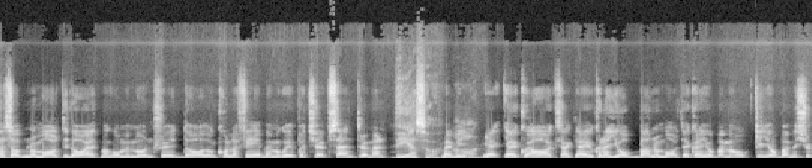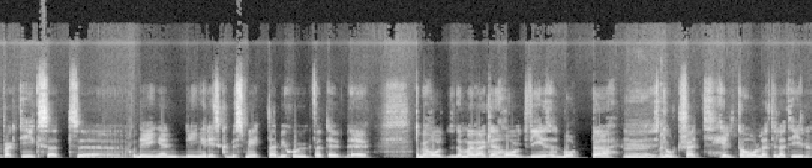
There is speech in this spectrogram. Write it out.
Alltså, normalt idag är att man går med munskydd och de kollar feber, man går in på ett köpcentrum. Men, Det är så? men vi, jag, jag, ja, exakt. Jag har ju kunnat jobba normalt. Jag kan jobba med hockey, jobba med kiropraktik. Så att, eh, och det är, ingen, det är ingen risk att bli smittad, bli sjuk. För att det, det, de, har hållit, de har verkligen hållit viruset borta eh, i stort sett helt och hållet hela tiden.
